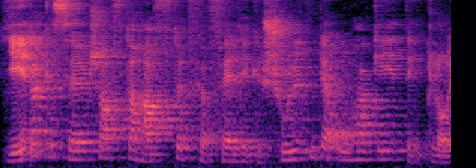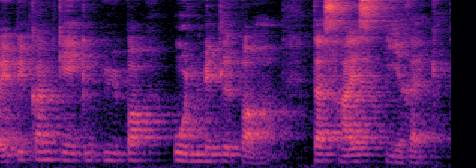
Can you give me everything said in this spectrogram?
Jeder Gesellschafter haftet für fällige Schulden der OHG den Gläubigern gegenüber unmittelbar, das heißt direkt.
